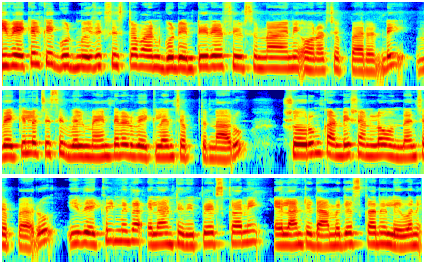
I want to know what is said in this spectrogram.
ఈ వెహికల్కి good music system and good interior seats ఉన్నాయని ఓనర్ చెప్పారండి. వెహికల్ వచ్చేసి వెల్ మెయింటైనడ్ వెహికల్ అని చెప్తున్నారు. షోరూమ్ కండిషన్లో ఉందని చెప్పారు. ఈ వెహికల్ మీద ఎలాంటి రిపేర్స్ కానీ ఎలాంటి డ్యామేజెస్ కానీ లేవని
